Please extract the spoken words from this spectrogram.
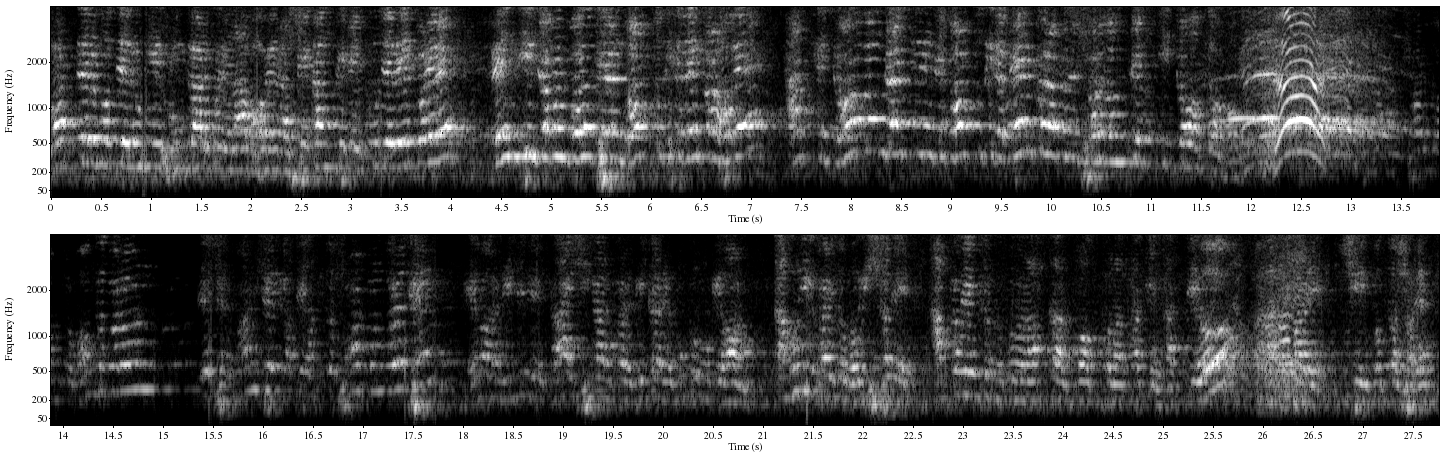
গর্তের মধ্যে লুকিয়ে হুঙ্কার করে লাভ হবে না। সেখান থেকে খুঁজে বের করে বেঞ্জি যেমন বলেছিলেন গর্ত থেকে বের করা হবে। আজকে জনগণ দায়িত্ব নিয়েছে গর্ত থেকে বের করে আপনাদের ষড়যন্ত্রের কি জবাব দেওয়া হবে? ষড়যন্ত্র বন্ধ করুন। দেশের মানুষের কাছে আত্মসমর্পণ করেছেন। এবার নিজেদের দায় স্বীকার করে বিচারের মুখোমুখি হন, তাহলেই হয়তো ভবিষ্যতে আপনাদের জন্য কোন রাস্তার পথ খোলা থাকে, থাকতেও পারে। সেই প্রত্যাশা ব্যক্ত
